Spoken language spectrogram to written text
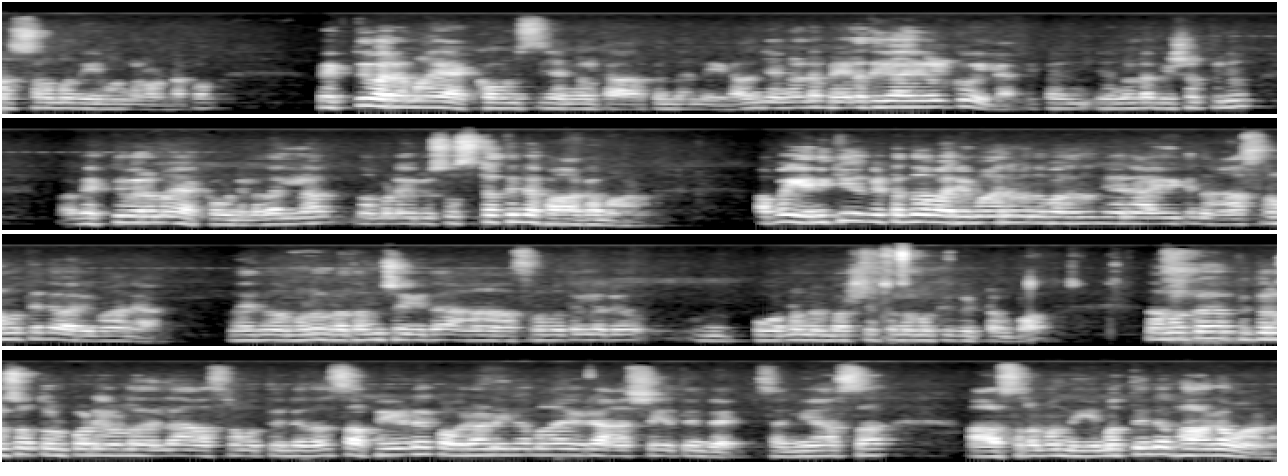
ആശ്രമ നിയമങ്ങളുണ്ട്. അപ്പം വ്യക്തിപരമായ അക്കൗണ്ട്സ് ഞങ്ങൾക്ക് ആർക്കും തന്നെ ഇല്ല. അത് ഞങ്ങളുടെ മേലധികാരികൾക്കും ഇല്ല. ഇപ്പം ഞങ്ങളുടെ ബിഷപ്പിനും വ്യക്തിപരമായ അക്കൗണ്ട് ഇല്ല. അതെല്ലാം നമ്മുടെ ഒരു സിസ്റ്റത്തിന്റെ ഭാഗമാണ്. അപ്പോൾ എനിക്ക് കിട്ടുന്ന വരുമാനം എന്ന് പറയുന്നത് ഞാൻ ആയിരിക്കുന്ന ആശ്രമത്തിന്റെ വരുമാനമാണ്. അതായത് നമ്മൾ വ്രതം ചെയ്ത് ആ ആശ്രമത്തിലൊരു പൂർണ മെമ്പർഷിപ്പ് നമുക്ക് കിട്ടുമ്പോൾ നമുക്ക് പിതൃസ്വത്ത് ഉൾപ്പെടെയുള്ളതെല്ലാം ആശ്രമത്തിന്റെ അത് സഭയുടെ പൗരാണികമായ ഒരു ആശയത്തിന്റെ സന്യാസ ആശ്രമ നിയമത്തിന്റെ ഭാഗമാണ്.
